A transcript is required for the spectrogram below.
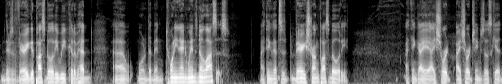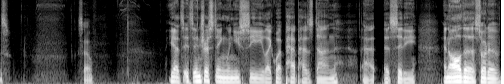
there's a very good possibility we could have had uh, what would have been 29 wins, no losses. I think that's a very strong possibility. I think I, I short I shortchanged those kids. So. Yeah, it's it's interesting when you see like what Pep has done at at City and all the sort of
